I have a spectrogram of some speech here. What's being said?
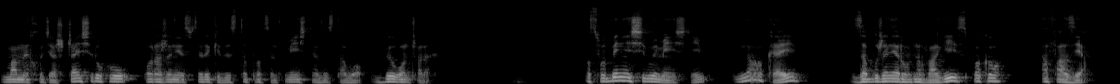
mamy chociaż część ruchu, porażenie jest wtedy, kiedy 100% mięśnia zostało wyłączonych. Osłabienie siły mięśni, no ok. Zaburzenie równowagi, spoko. Afazja.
